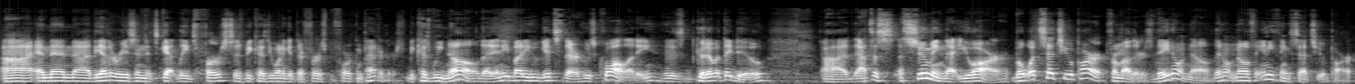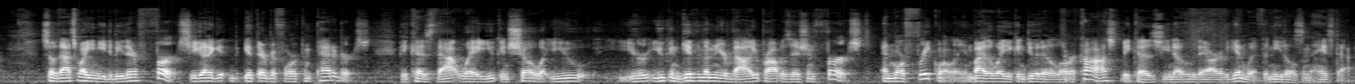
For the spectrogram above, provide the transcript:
Uh, and then uh, the other reason it's get leads first is because you want to get there first before competitors. Because we know that anybody who gets there who's quality, who's good at what they do, uh, that's a, assuming that you are. But what sets you apart from others? They don't know. They don't know if anything sets you apart. So that's why you need to be there first. You got to get get there before competitors because that way you can show what you you you can give them your value proposition first and more frequently. And by the way, you can do it at a lower cost because you know who they are to begin with, the needles in the haystack.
